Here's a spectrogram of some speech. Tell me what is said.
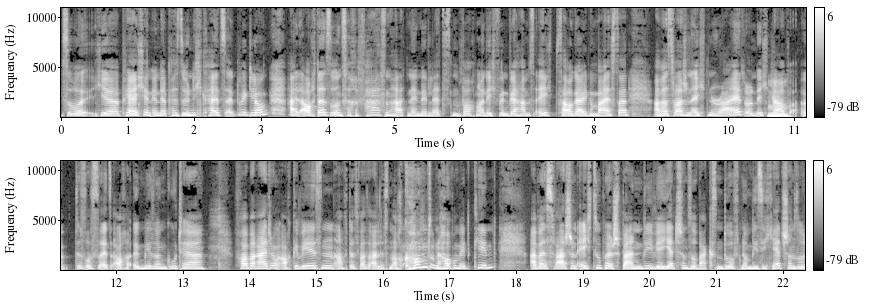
so hier Pärchen in der Persönlichkeitsentwicklung halt auch da so unsere Phasen hatten in den letzten Wochen. Und ich finde, wir haben es echt saugeil gemeistert. Aber es war schon echt ein Ride und ich glaube, mhm. das ist jetzt auch irgendwie so ein guter Vorbereitung auch gewesen auf das, was alles noch kommt und auch mit Kind. Aber es war schon echt super spannend, wie wir jetzt schon so wachsen durften und wie sich jetzt schon so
